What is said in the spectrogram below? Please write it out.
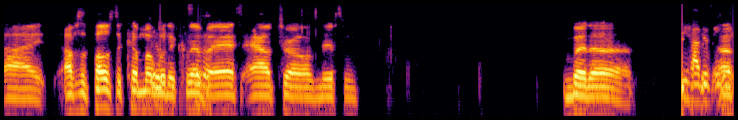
All right, I'm supposed to come up with a clever ass outro on this one, but uh, See how this Uh,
